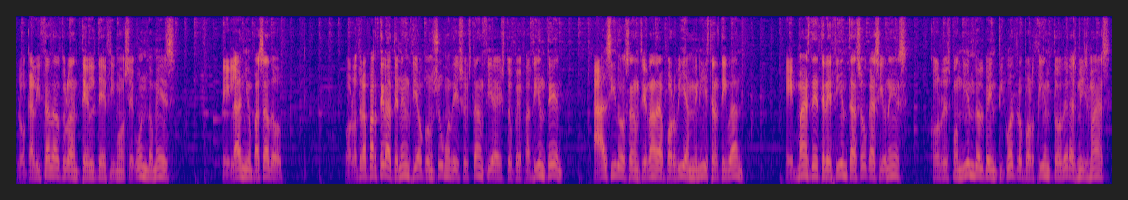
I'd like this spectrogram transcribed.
localizadas durante el decimosegundo mes del año pasado. Por otra parte, la tenencia o consumo de sustancia estupefaciente ha sido sancionada por vía administrativa en más de 300 ocasiones, correspondiendo el 24% de las mismas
